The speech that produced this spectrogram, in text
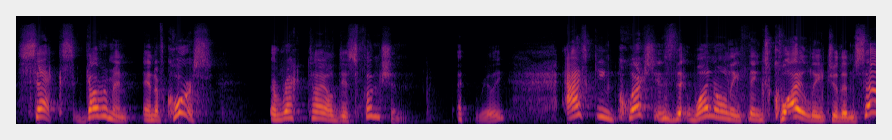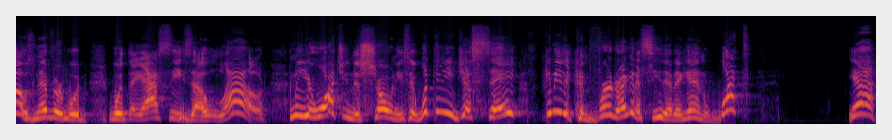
sex, government, and of course, erectile dysfunction. really? Asking questions that one only thinks quietly to themselves. Never would, would they ask these out loud. I mean, you're watching the show and you say, What did he just say? Give me the converter. I got to see that again. What? Yeah,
